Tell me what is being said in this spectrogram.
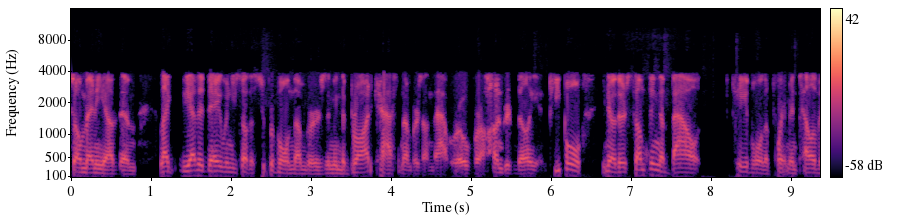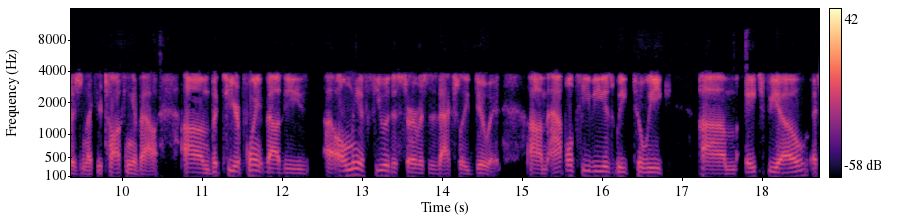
so many of them. Like the other day when you saw the Super Bowl numbers, I mean the broadcast numbers on that were over hundred million. People, you know, there's something about cable and appointment television, like you're talking about. Um, but to your point, Valdez, uh, only a few of the services actually do it. Um, Apple TV is week to week. Um, HBO, that's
